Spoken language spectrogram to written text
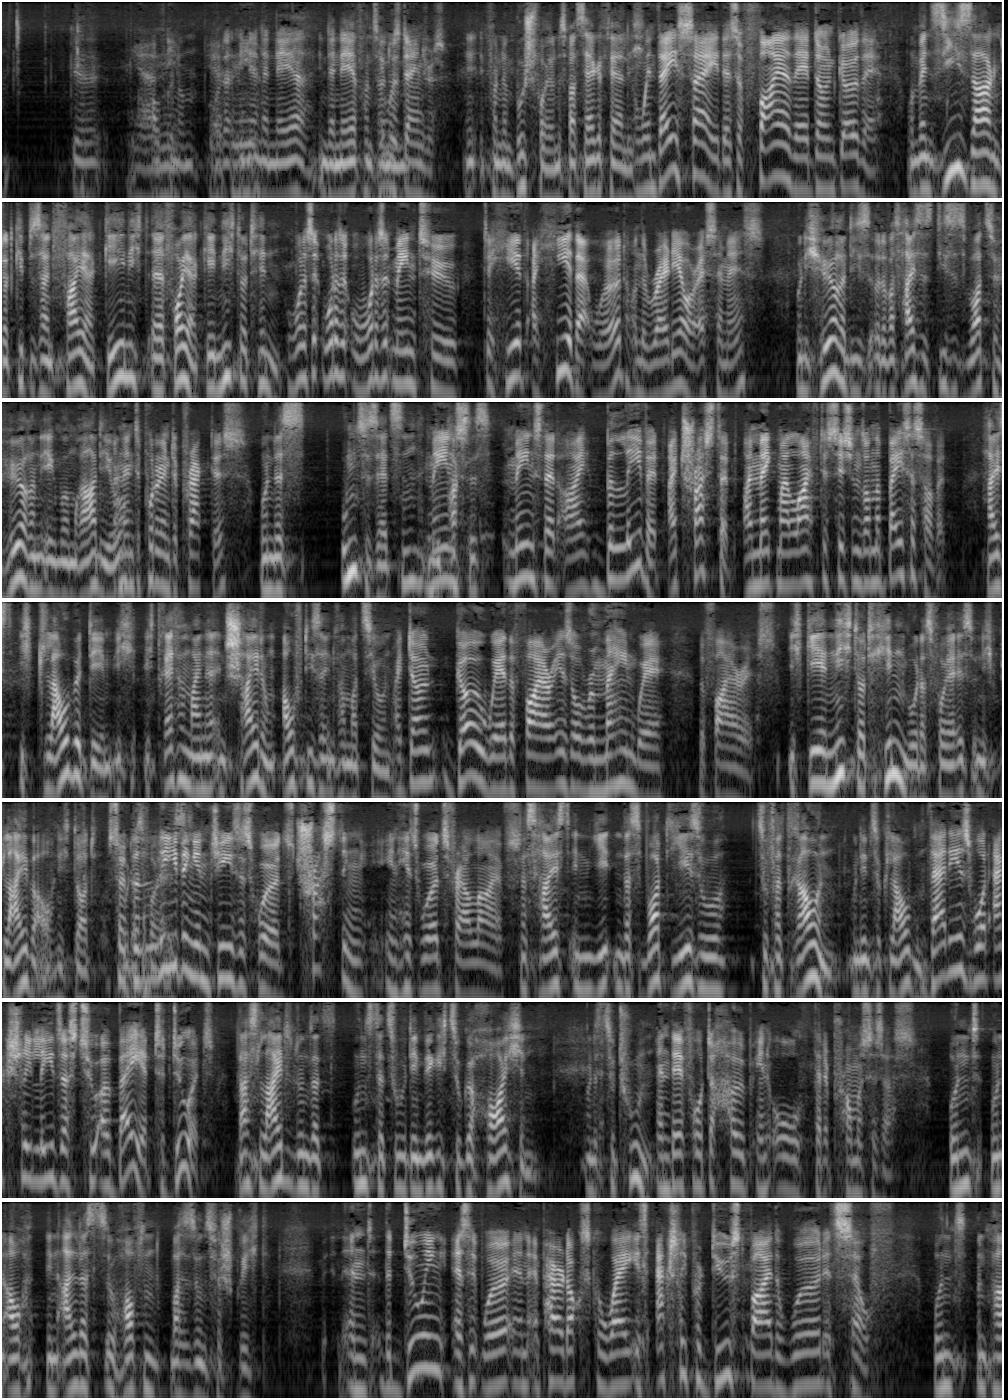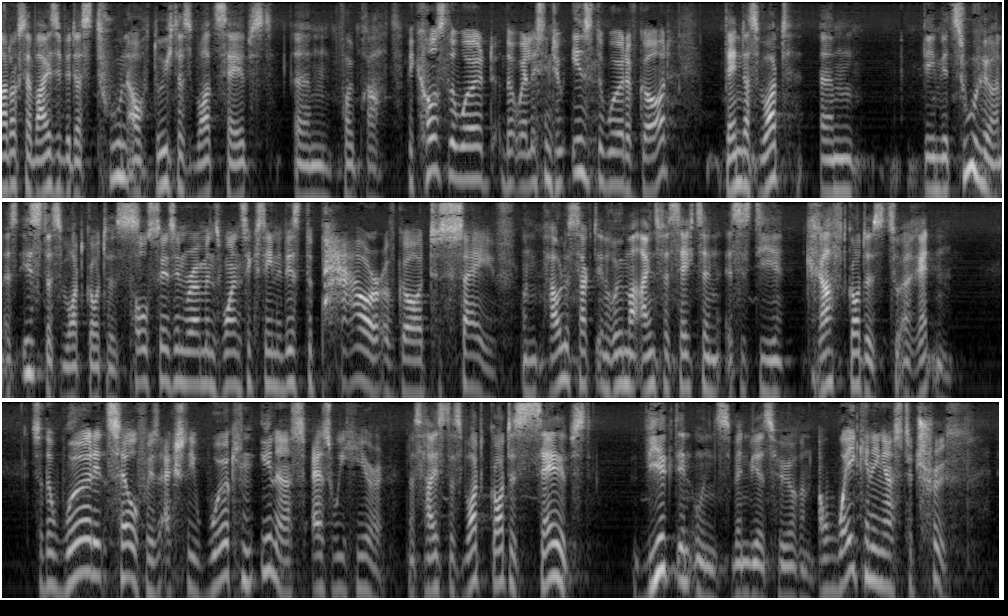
Yeah, aufgenommen near, oder yeah, in, in der Nähe, in der Nähe von so einem, dangerous. von einem Buschfeuer. Und es war sehr gefährlich. And when they say there's a fire there, don't go there. Und wenn Sie sagen, dort gibt es ein Feuer, geh nicht, äh, Feuer, geh nicht dorthin. What does it, what does it, what does it mean to, to hear? I hear that word on the radio or SMS, Und ich höre dieses, oder was heißt es, dieses Wort zu hören irgendwo im Radio and then to put it into practice und es umzusetzen in die means, Praxis, means that I believe it, I trust it, I make my life decisions on the basis of it. heißt, ich glaube dem, ich, ich treffe meine Entscheidung auf dieser Information. I don't go where the fire is or remain where the fire is. Ich gehe nicht dorthin, wo das Feuer ist und ich bleibe auch nicht dort, So wo das Feuer believing ist. in Jesus' words, trusting in his words for our lives, Das heißt, in, je, in das Wort Jesu zu vertrauen und ihm zu glauben, that is what actually leads us to obey it, to do it, das leitet uns, uns dazu, dem wirklich zu gehorchen und es zu tun and therefore to hope in all that it promises us. und, und auch in all das zu hoffen, was es uns verspricht. And the doing, as it were, in a paradoxical way, is actually produced by the word itself. Und, und paradoxerweise wird das Tun auch durch das Wort selbst ähm, vollbracht. Because the word that we're listening to is the word of God, Denn das Wort, ähm, dem wir zuhören, es ist das Wort Gottes. Paul says in Romans 1:16, it is the power of God to save. Und Paulus sagt in Römer 1, Vers 16, es ist die Kraft Gottes zu erretten. So the word itself is actually working in us as we hear it, Das heißt, das Wort Gottes selbst wirkt in uns, wenn wir es hören. awakening us to truth.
